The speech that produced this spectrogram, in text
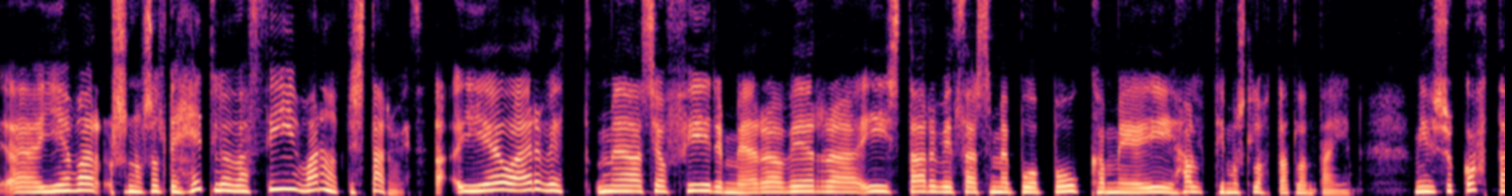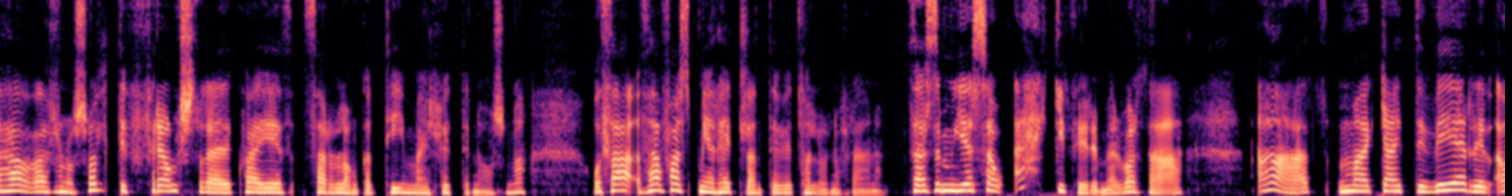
uh, ég var svona svolítið hilluð að því varðandi starfið. Ég var erfitt með að sjá fyrir mér að vera í starfið þar sem er búið að bóka mig í hálftíma slott allan daginn. Mér ég þarf langa tíma í hlutina og svona og það, það fannst mér heitlandi við tölvunafræðina. Það sem ég sá ekki fyrir mér var það að maður gæti verið á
